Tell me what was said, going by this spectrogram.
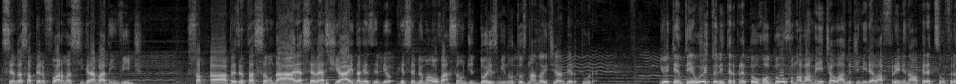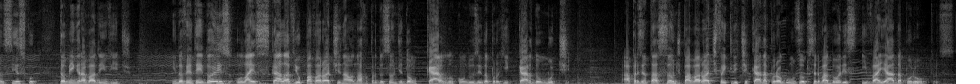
sendo essa performance gravada em vídeo. A apresentação da área Celeste Aida recebeu, recebeu uma ovação de dois minutos na noite de abertura. Em 88, ele interpretou Rodolfo novamente ao lado de Mirella Freni na Ópera de São Francisco, também gravado em vídeo. Em 92, o La Scala viu Pavarotti na nova produção de Dom Carlo, conduzida por Ricardo Muti. A apresentação de Pavarotti foi criticada por alguns observadores e vaiada por outros.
